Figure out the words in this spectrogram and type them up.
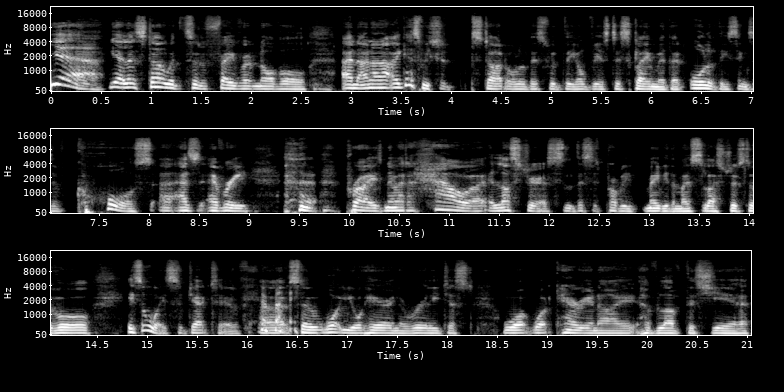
yeah, yeah. Let's start with sort of favorite novel, and and I guess we should start all of this with the obvious disclaimer that all of these things, of course, uh, as every prize, no matter how uh, illustrious, and this is probably maybe the most illustrious of all, it's always subjective. Uh, right. So what you're hearing are really just what what Kerry and I have loved this year,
